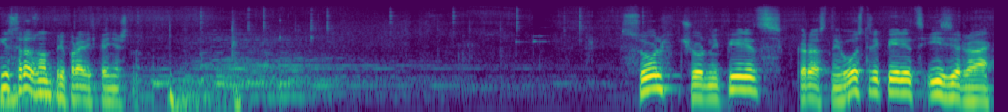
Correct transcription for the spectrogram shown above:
И сразу надо приправить, конечно. Соль, черный перец, красный острый перец и зира.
